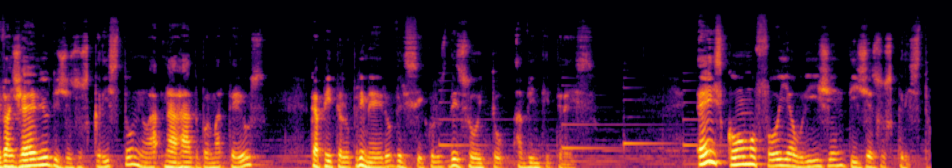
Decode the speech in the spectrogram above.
Evangelho de Jesus Cristo, narrado por Mateus, capítulo 1, versículos 18 a 23. Eis como foi a origem de Jesus Cristo.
